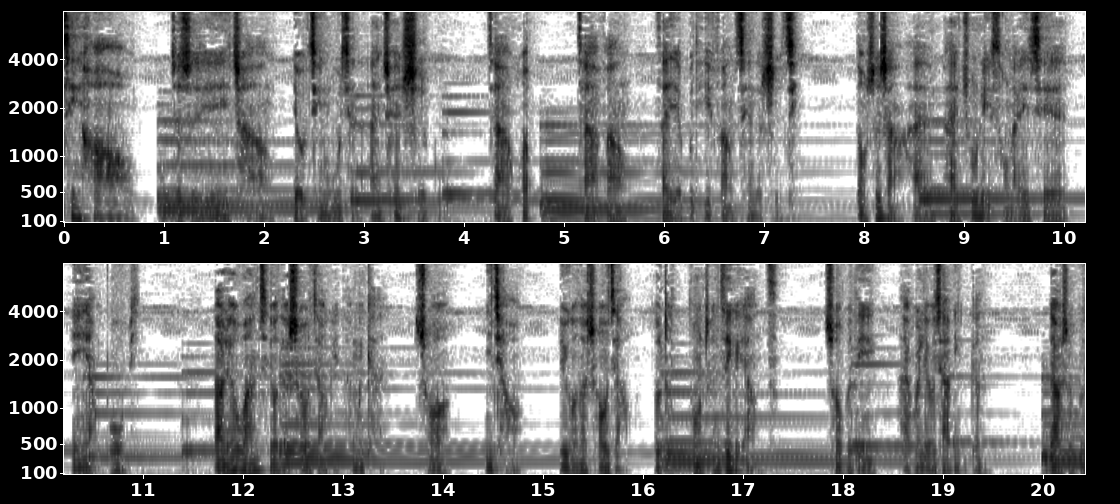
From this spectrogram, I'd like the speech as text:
幸好这是一场有惊无险的安全事故，甲方甲方再也不提放线的事情。董事长还派助理送来一些营养补品。老刘挽起我的手脚给他们看，说：“你瞧，雨工的手脚都冻成这个样子，说不定还会留下病根。要是不，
